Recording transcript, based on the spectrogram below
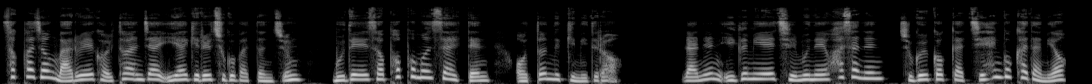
석파정 마루에 걸터 앉아 이야기를 주고받던 중 무대에서 퍼포먼스 할 땐 어떤 느낌이 들어? 라는 이금희의 질문에 화사는 죽을 것 같이 행복하다며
